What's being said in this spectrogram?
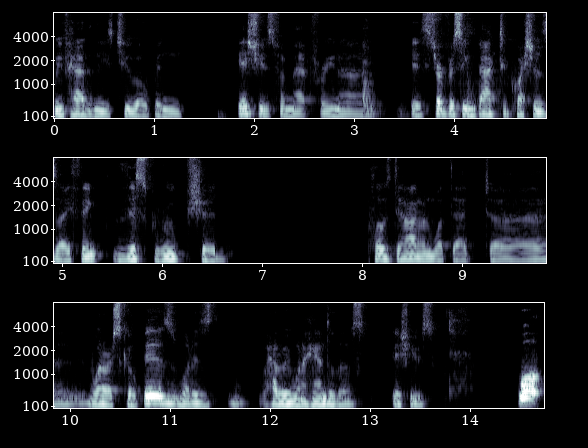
we've had in these two open issues from Matt Farina is surfacing back to questions I think this group should close down on what that, uh, what our scope is, what is, how do we want to handle those issues? Well,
